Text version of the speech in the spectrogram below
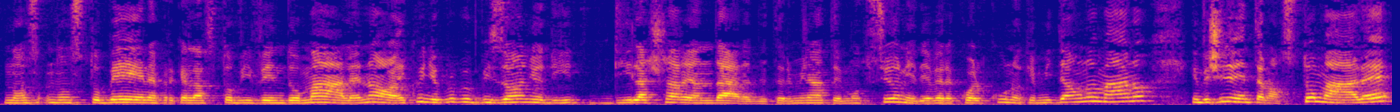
non, non sto bene perché la sto vivendo male, no? E quindi ho proprio bisogno di, di lasciare andare determinate emozioni e di avere qualcuno che mi dà una mano, invece diventa no, sto male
